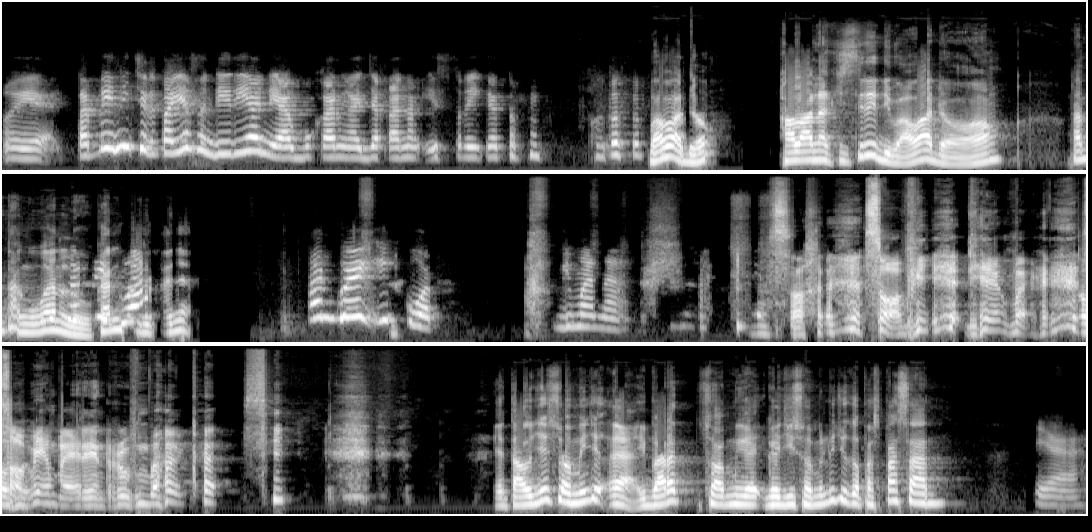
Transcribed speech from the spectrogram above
Oh iya, tapi ini ceritanya sendirian ya, bukan ngajak anak istri ketemu. Bawa dong. Kalau anak istri dibawa dong. Kan tanggungan lu kan Gua- ceritanya. kan gue yang ikut. Gimana? So- suami dia yang bayar, Oh. suami yang bayarin rumah kan sih. Ya taunya suami ju- ya ibarat suami gaji suami lu juga pas-pasan. Ya,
